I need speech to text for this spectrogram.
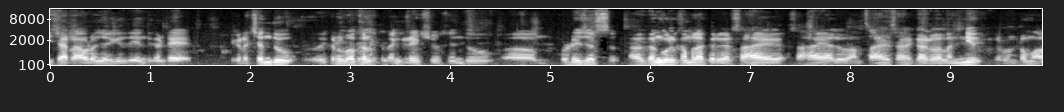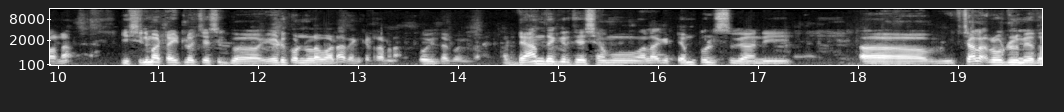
ఈసారి రావడం జరిగింది. ఎందుకంటే ఇక్కడ చందు ఇక్కడ లోకల్ వెంకటేష్ చందు ప్రొడ్యూసర్స్ గంగూల్ కమలాకర్ గారి సహాయ సహాయాలు సహాయ సహకారాలు అన్ని ఇక్కడ ఉండటం వలన ఈ సినిమా టైటిల్ వచ్చేసి ఏడుకొండలవాడ వెంకటరమణ గోవింద గోవింద. డ్యామ్ దగ్గర చేశాము అలాగే టెంపుల్స్ కానీ చాలా రోడ్ల మీద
